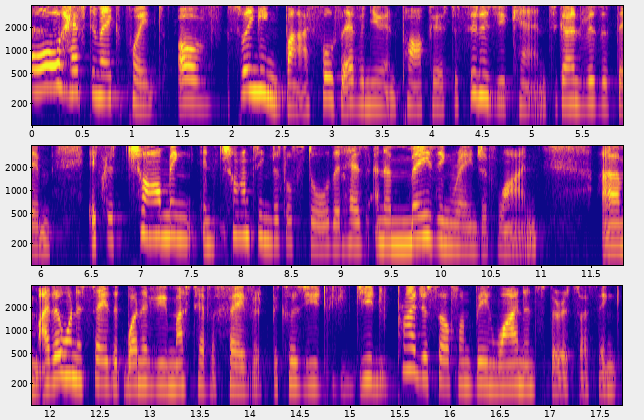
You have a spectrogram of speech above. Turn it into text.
all have to make a point of swinging by Fourth Avenue and Parkhurst as soon as you can to go and visit them. It's a charming, enchanting little store that has an amazing range of wine. Um, I don't want to say that one of you must have a favorite because you you pride yourself on being wine and spirits, I think.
